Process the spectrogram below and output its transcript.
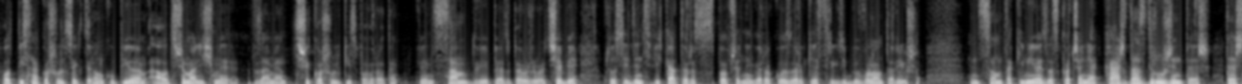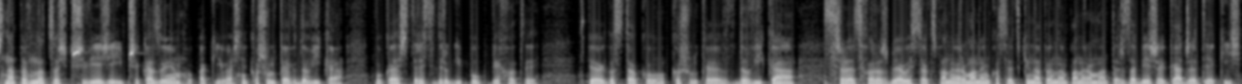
podpis na koszulce, którą kupiłem, a otrzymaliśmy w zamian trzy koszulki z powrotem. Więc sam dwie Piotr dołożył od siebie, plus identyfikator z poprzedniego roku z orkiestry, gdzie był wolontariuszem. Więc są takie miłe zaskoczenia. Każda z drużyn też, też na pewno coś przywiezie i przekazują chłopaki właśnie koszulkę Wdowika, WKS 402 Pułk Piechoty z Białego Stoku, koszulkę Wdowika, strzelec Chorosz Białystok z panem Romanem Koseckim. Na pewno pan Roman też zabierze gadżet jakiś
